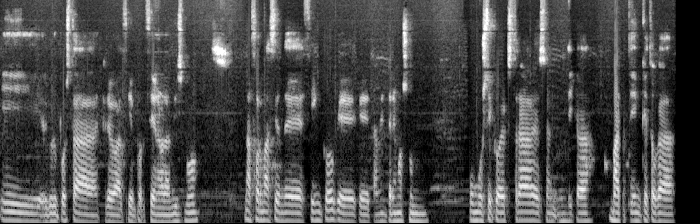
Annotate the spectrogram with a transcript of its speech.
y el grupo está, creo, al 100% ahora mismo. Una formación de cinco, que, que también tenemos un, un músico extra, es indica Martín, que toca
